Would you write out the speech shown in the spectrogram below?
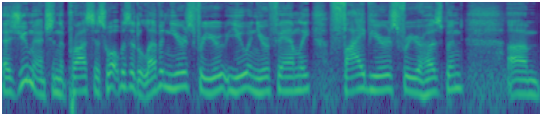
as you mentioned, the process, what was it, 11 years for you, you and your family, five years for your husband? Um,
